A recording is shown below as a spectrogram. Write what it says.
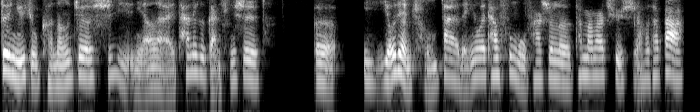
对女主可能这十几年来他那个感情是，呃，有点崇拜的，因为他父母发生了他妈妈去世，然后他爸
